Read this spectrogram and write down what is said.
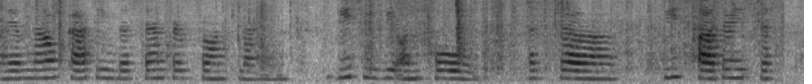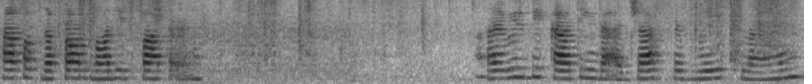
I am now cutting the center front line. This will be on fold as uh, this pattern is just half of the front body's pattern. I will be cutting the adjusted waistline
